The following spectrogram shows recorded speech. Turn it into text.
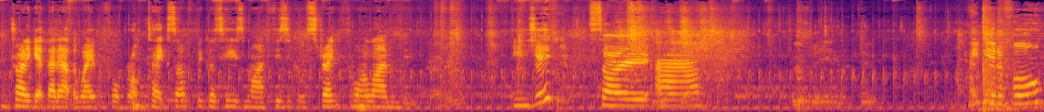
I'm trying to get that out the way before Brock takes off because he's my physical strength while I'm injured. So, uh, hey, beautiful.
